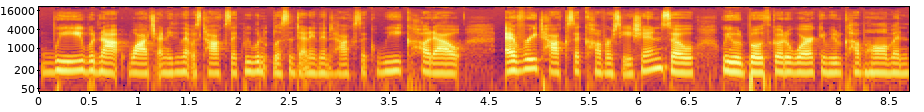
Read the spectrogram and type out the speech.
we would not watch anything that was toxic. We wouldn't listen to anything toxic. We cut out every toxic conversation. So we would both go to work and we would come home and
